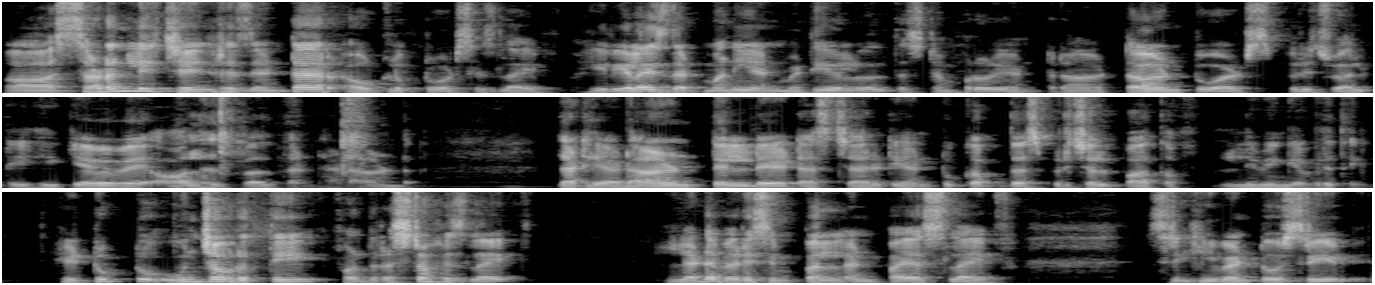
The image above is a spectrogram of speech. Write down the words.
uh, suddenly changed his entire outlook towards his life. He realized that money and material wealth is temporary and tur- turned towards spirituality. He gave away all his wealth and had earned that he had earned till date as charity and took up the spiritual path of leaving everything. He took to Uncha Vritti for the rest of his life, led a very simple and pious life. He went to Sri,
